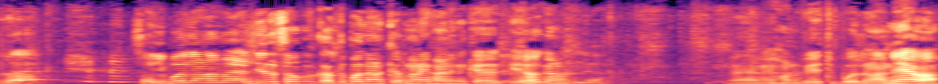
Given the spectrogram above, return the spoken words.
ਲੈ। ਸਹੀ ਬੋਲਣਾ ਮੈਂ ਐਡ ਜੀ ਦੱਸੋ ਕੋਈ ਗਲਤ ਬੋਲਣਾ ਕਿਰਨ ਨੇ ਖਾਣੇ ਨੂੰ ਕਿਹਾ- ਇਹੋ ਕਹਿਣਾ? ਐਵੇਂ ਹੁਣ ਵਿੱਚ ਬੋਲਣਾ ਨਹੀਂ ਹੈਗਾ।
